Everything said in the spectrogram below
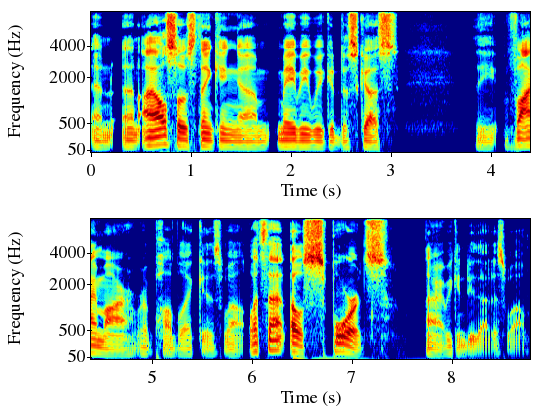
and and I also was thinking um, maybe we could discuss the Weimar Republic as well. What's that? Oh, sports. All right, we can do that as well.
